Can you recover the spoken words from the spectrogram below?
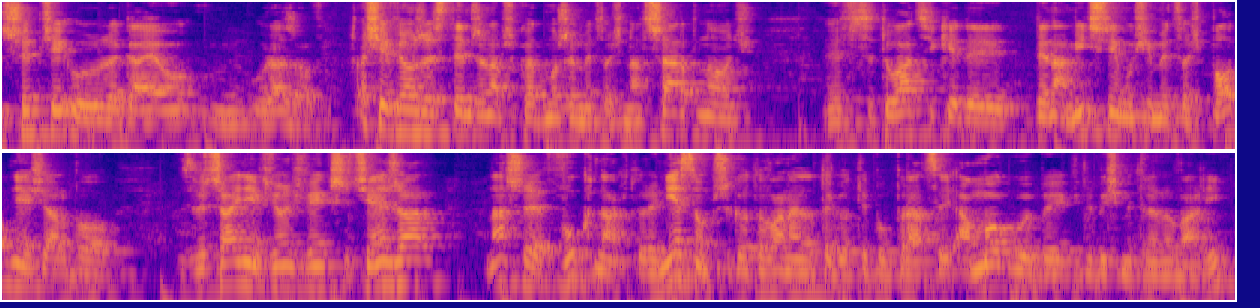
szybciej ulegają urazowi. To się wiąże z tym, że na przykład możemy coś nadszarpnąć. W sytuacji, kiedy dynamicznie musimy coś podnieść albo zwyczajnie wziąć większy ciężar, nasze włókna, które nie są przygotowane do tego typu pracy, a mogłyby, gdybyśmy trenowali,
